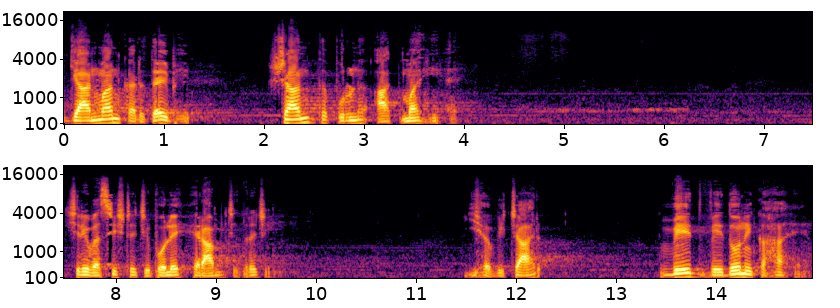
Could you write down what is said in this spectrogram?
ज्ञानवान का हृदय भी शांत पूर्ण आत्मा ही है। श्री वशिष्ठ जी बोले, हे रामचंद्र जी, यह विचार वेद वेदों ने कहा है।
